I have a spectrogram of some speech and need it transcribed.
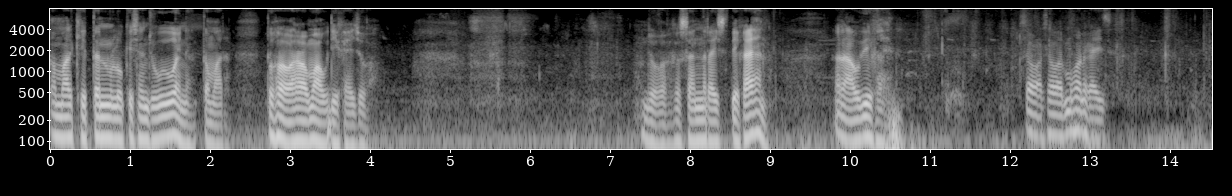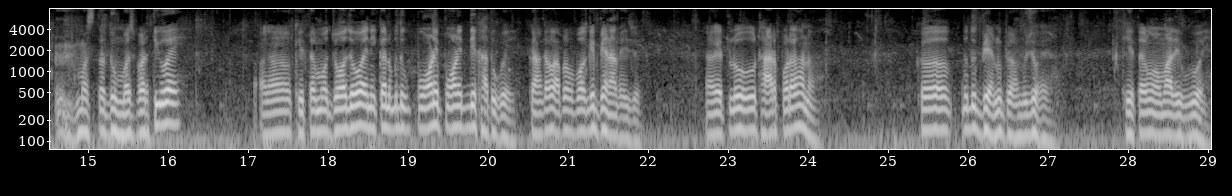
અમારા ખેતરનું લોકેશન જોવું હોય ને તમારે, તો હવામાં આવું દેખાય, જો. જો સનરાઈઝ દેખાય ને? અને આવું દેખાય. સવાર સવારમાં હોય ને મસ્ત ધુમ્મસ ભરતી હોય. અને ખેતરમાં જો જો હોય ને કને બધું પોણે પોણે જ દેખાતું હોય. કારણ કે આપણે પગે ભેણા થઈ જાય. એટલું ઠાર પડે ને કે બધું ભેનું ભેનું જ ખેતરમાં અમારે એવું હોય.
